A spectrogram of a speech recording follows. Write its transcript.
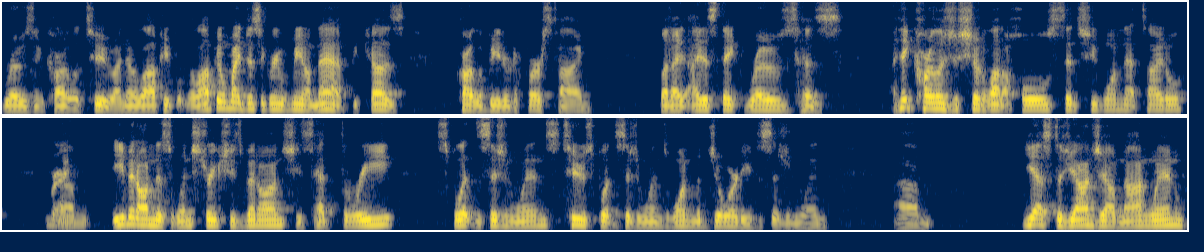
Rose and Carla too. I know a lot of people a lot of people might disagree with me on that because Carla beat her the first time. But I, I just think Rose has I think Carla's just showed a lot of holes since she won that title. Right. Um, even on this win streak she's been on, she's had three split decision wins, two split decision wins, one majority decision win. Um, yes, the Yan Xiaonan win,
